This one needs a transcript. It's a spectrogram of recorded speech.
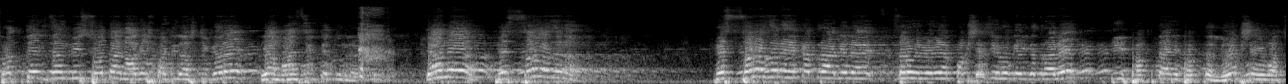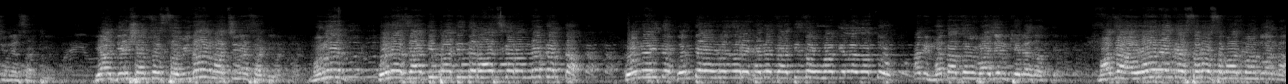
प्रत्येक जण मी स्वतः नागेश पाटील आष्टीकर आहे या मानसिकतेतून लढतोय. त्यामुळे हे सर्वजण हे सर्वजण एकत्र आलेले आहेत. सर्व वेगवेगळ्या पक्षाचे लोक एकत्र आले. की फक्त आणि फक्त लोकशाही वाचवण्यासाठी या देशाचं संविधान वाचवण्यासाठी. म्हणून कोणा जातीपातीचं राजकारण न करता कोणाही कोणत्या उमेदवार एखाद्या जातीचा उभा केला जातो आणि मताचं विभाजन केलं जातं. माझं आव्हान आहे त्या सर्व समाज बांधवांना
